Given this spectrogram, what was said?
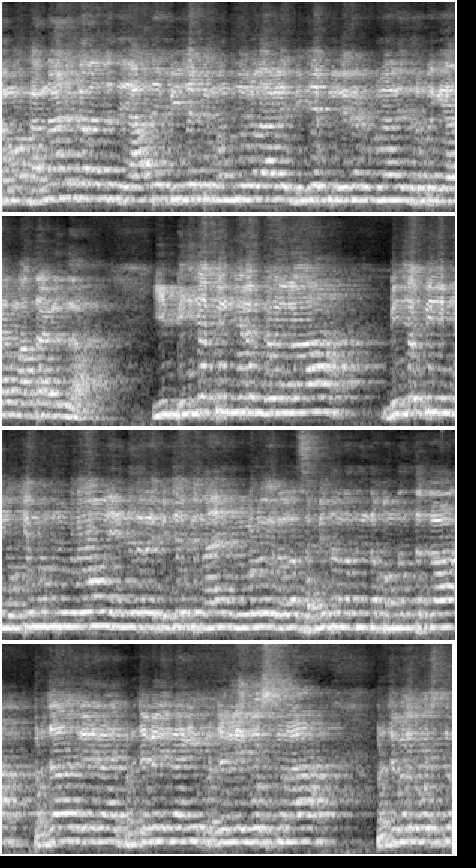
ನಮ್ಮ ಕರ್ನಾಟಕ ರಾಜ್ಯದ ಯಾವುದೇ ಬಿಜೆಪಿ ಮಂತ್ರಿಗಳಾಗಲಿ, ಬಿಜೆಪಿ ಲೀಡರ್ಗಳಾಗಲಿ ಇದ್ರ ಬಗ್ಗೆ ಯಾರು ಮಾತಾಡಲಿಲ್ಲ. ಈ ಬಿಜೆಪಿ ಲೀಡರ್ಗಳೆಲ್ಲ ಬಿಜೆಪಿ ಮುಖ್ಯಮಂತ್ರಿಗಳು ಏನಿದ್ದಾರೆ? ಬಿಜೆಪಿ ನಾಯಕರುಗಳು ಇವರೆಲ್ಲ ಸಂವಿಧಾನದಿಂದ ಬಂದಂತಕ ಪ್ರಜಾಗಳಿಗಾಗಿ ಪ್ರಜೆಗಳಿಗಾಗಿ ಪ್ರಜೆಗಳಿಗೋಸ್ಕರ ಪ್ರಜೆಗಳಿಗೋಸ್ಕರ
